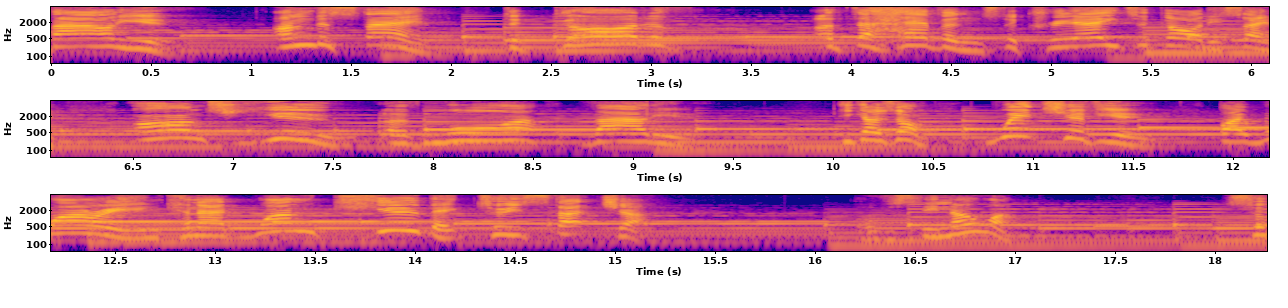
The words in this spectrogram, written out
value. Understand, the God of, of the heavens, the Creator God, is saying, Aren't you of more value? He goes on, Which of you, by worrying can add one cubit to his stature? Obviously, no one. So,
